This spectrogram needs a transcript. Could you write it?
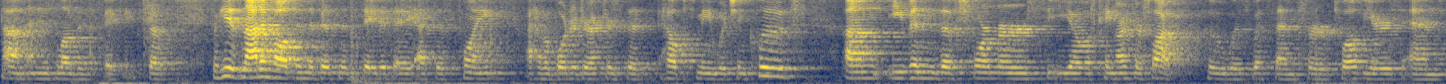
Um, and his love is baking. So so he is not involved in the business day to day at this point. I have a board of directors that helps me, which includes um, even the former CEO of King Arthur Flour, who was with them for 12 years and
